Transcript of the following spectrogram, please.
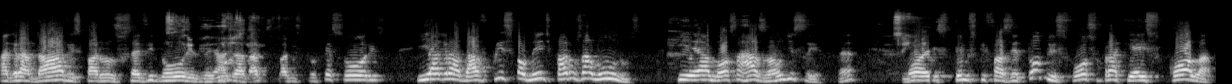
agradáveis para os servidores, Seguros, agradáveis né? para os professores, e agradável principalmente para os alunos, que é a nossa razão de ser. Né? Nós temos que fazer todo o esforço para que a escola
